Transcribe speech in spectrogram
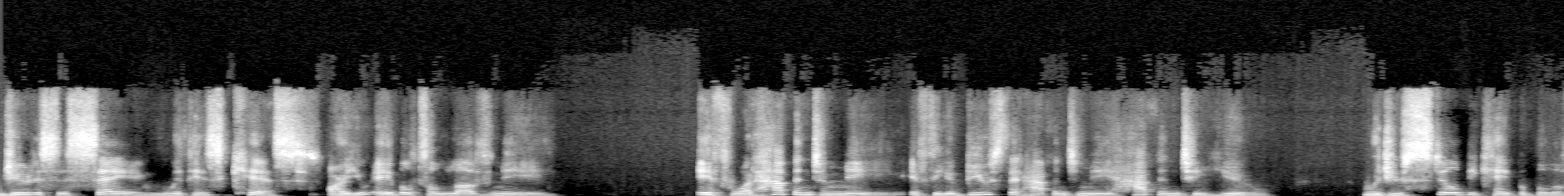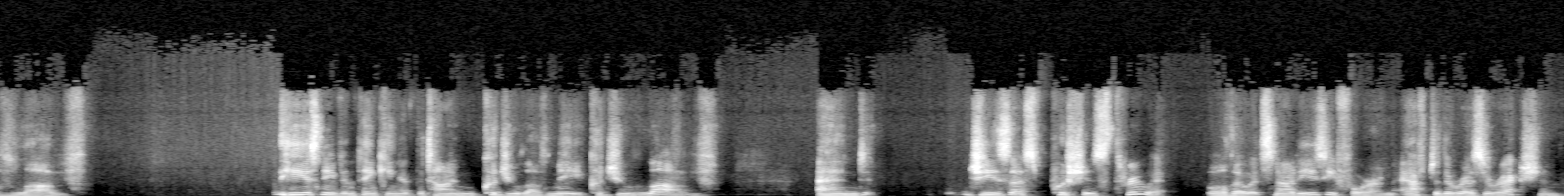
Judas is saying with his kiss, Are you able to love me if what happened to me, if the abuse that happened to me happened to you? Would you still be capable of love? He isn't even thinking at the time, could you love me? Could you love? And Jesus pushes through it, although it's not easy for him after the resurrection.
